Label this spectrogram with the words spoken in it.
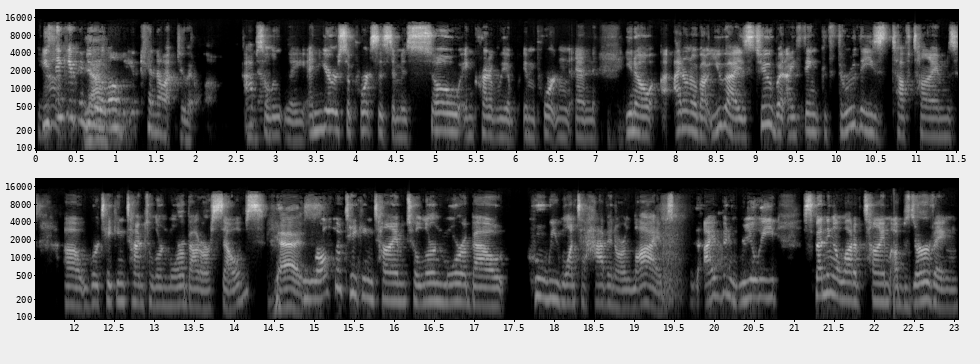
Yeah. You think you can do yeah. it alone, but you cannot do it alone. Absolutely. Know? And your support system is so incredibly important. And, you know, I don't know about you guys too, but I think through these tough times, uh, we're taking time to learn more about ourselves. Yes. And we're also taking time to learn more about who we want to have in our lives. I've been really spending a lot of time observing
